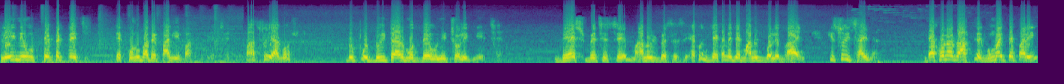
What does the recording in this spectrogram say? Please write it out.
প্লেনে উঠতে পেরেছে কোনোভাবে পালিয়ে বাঁচতে দিয়েছেন পাঁচই আগস্ট দুপুর দুইটার মধ্যে উনি চলে গিয়েছেন। দেশ বেঁচেছে, মানুষ বেঁচেছে। এখন যেখানে যে মানুষ বলে, ভাই, কিছুই চাই না। এখন আর রাত্রে ঘুমাইতে পারি?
